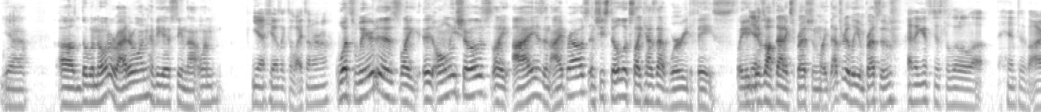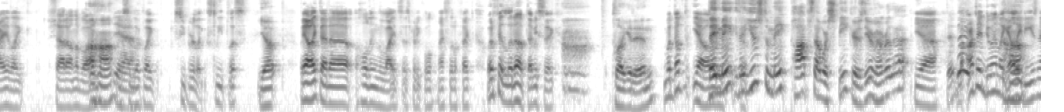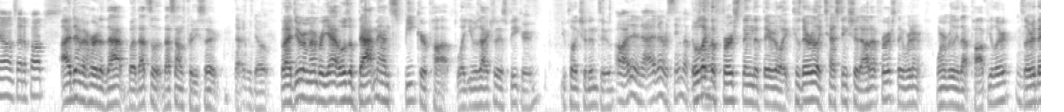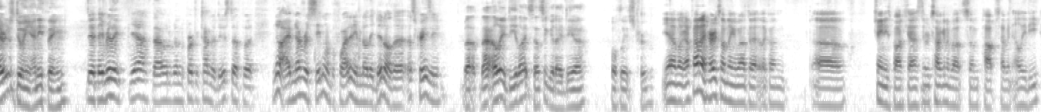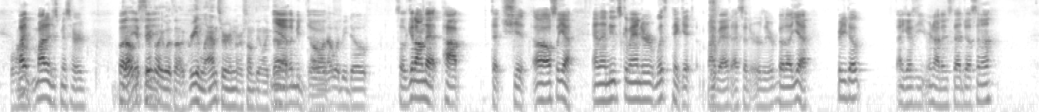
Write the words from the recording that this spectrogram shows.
Yeah. Um, the Winona Ryder one. Have you guys seen that one? Yeah, she has like the lights on her, huh? What's weird is like it only shows like eyes and eyebrows, and she still looks like has that worried face. Like it Yeah. gives off that expression. Like that's really impressive. I think it's just a little uh, hint of eye like shadow on the bottom. Uh huh. Yeah. it look like super like sleepless. Yep. But yeah, I like that uh holding the lights. That's pretty cool. Nice little effect. What if it lit up? That'd be sick. Plug it in. But don't yeah. They make they used to make pops that were speakers. Do you remember that? Yeah. Did But they? aren't they doing like Uh-huh. LEDs now inside of pops? I haven't heard of that, but that's a, that sounds pretty sick. That would be dope. But I do remember, yeah, it was a Batman speaker pop. Like it was actually a speaker you plug shit into. Oh, I didn't. I never seen that. It was like the first thing that they were like, because they were like testing shit out at first. They weren't weren't really that popular, so they were, they were just doing anything. Dude, they really. Yeah, that would have been the perfect time to do stuff. But no, I've never seen one before. I didn't even know they did all that. That's crazy. But that LED lights, that's a good idea. Hopefully, it's true. Yeah, like I thought I heard something about that like on uh Cheney's podcast. They were talking about some pops having LED. Wow. Might might have just misheard. But that would be if sick, they, like with a Green Lantern or something like that. yeah, that'd be dope. Oh, that would be dope. So get on that pop, that shit. Uh, also, yeah, and then Newt Scamander with Pickett. My bad, I said it earlier, but uh, yeah, pretty dope. I guess you're not into that, Justin. Huh?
